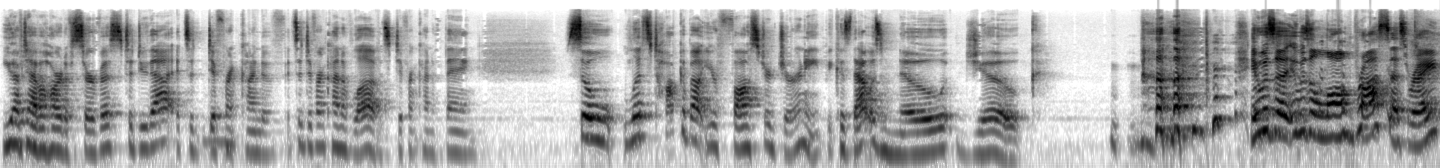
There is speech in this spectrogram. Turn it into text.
you have to have a heart of service to do that. It's a different kind of, it's a different kind of love. It's a different kind of thing. So let's talk about your foster journey because that was no joke. it was a it was a long process, right?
